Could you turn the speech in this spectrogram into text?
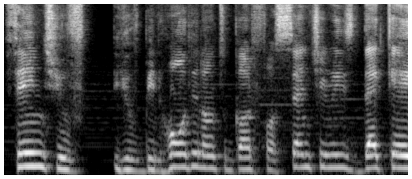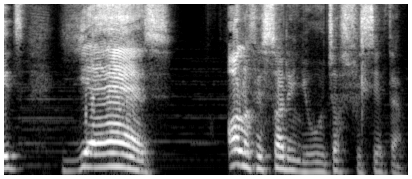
Things you've you've been holding on to God for centuries, decades, years. All of a sudden, you will just receive them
